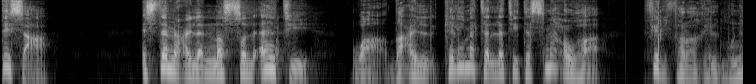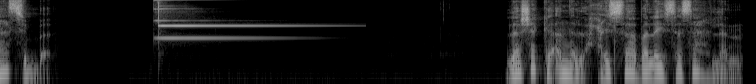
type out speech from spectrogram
تسعة. استمع إلى النص الآتي وضع الكلمة التي تسمعها في الفراغ المناسب. لا شك أن الحساب ليس سهلا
